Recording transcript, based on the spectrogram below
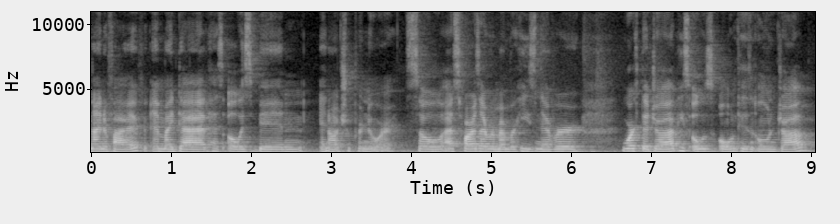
nine to five, and my dad has always been an entrepreneur. So, as far as I remember, he's never worked a job, he's always owned his own job.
